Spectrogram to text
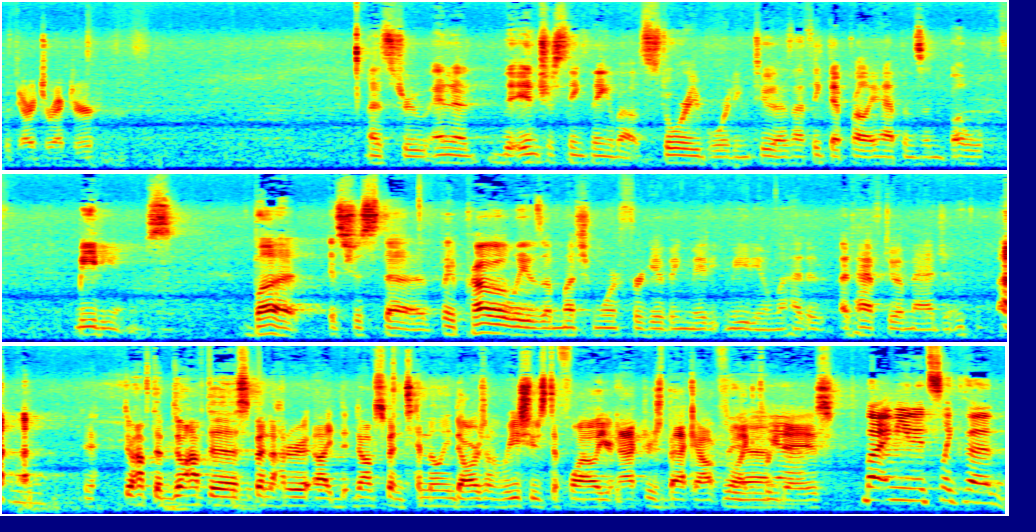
with the art director. That's true. And uh, the interesting thing about storyboarding too is I think that probably happens in both mediums. But it's just uh, it probably is a much more forgiving med- medium. I had to, I'd have to imagine. Yeah. Don't have to don't have to spend a hundred. Like, don't have to spend ten million dollars on reshoots to fly all your actors back out for like three Yeah. days. But I mean, it's like the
